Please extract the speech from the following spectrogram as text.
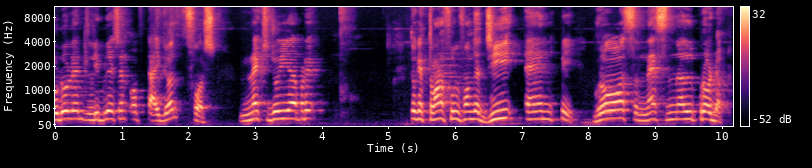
Bodoland liberation of tiger force. Next જોઈએ આપણે, તો કે ત્રણ ફૂલ ફોર્મ છે GNP gross national product.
